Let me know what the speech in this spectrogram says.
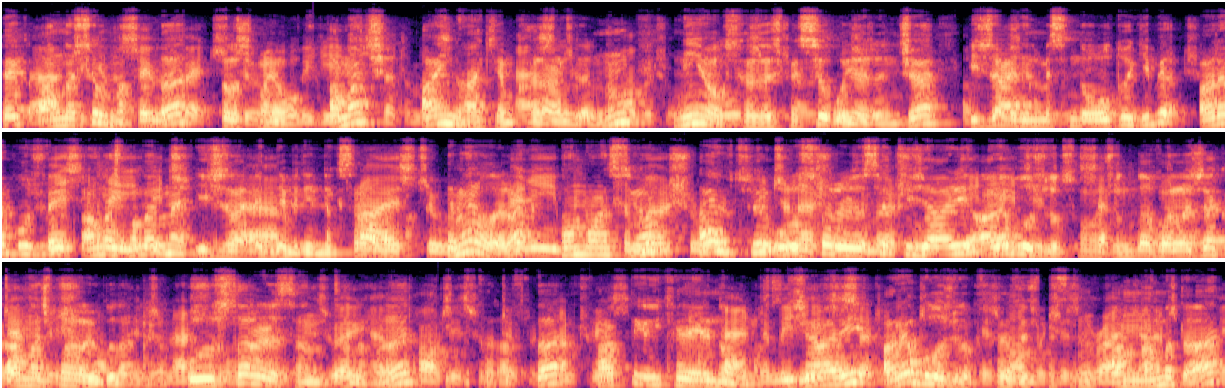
pek anlaşılmasa da çalışmaya oldu. Amaç aynı hakem to kararlarının New York Sözleşmesi uyarınca icra edilmesinde olduğu gibi ara buluculuk anlaşmalarına it, icra um, edilebilirlik sağlamak. Temel olarak konvansiyon her tür uluslararası ticari ara buluculuk sonucunda varılacak anlaşmalar uygulanıyor. Uluslararasının tanımı iki tarafta farklı ülkelerin olması. Ticari ara buluculuk sözleşmesinin anlamı da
